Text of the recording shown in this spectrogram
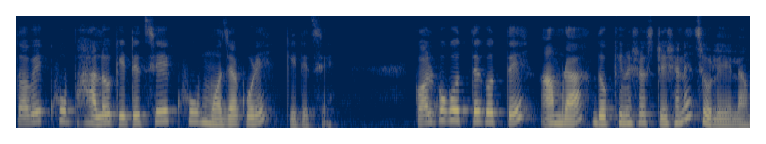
তবে খুব ভালো কেটেছে, খুব মজা করে কেটেছে। গল্প করতে করতে আমরা দক্ষিণেশ্বর স্টেশনে চলে এলাম।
